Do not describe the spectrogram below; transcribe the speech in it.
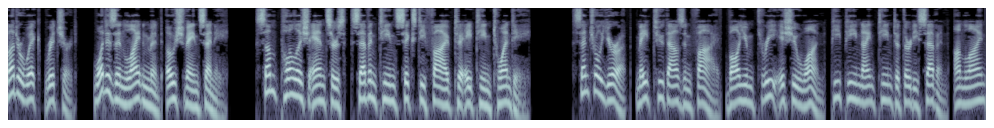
Butterwick, Richard. What is Enlightenment Some Polish Answers, 1765–1820. Central Europe, May 2005, Volume 3 Issue 1, pp 19–37, online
